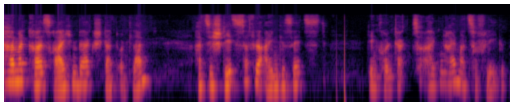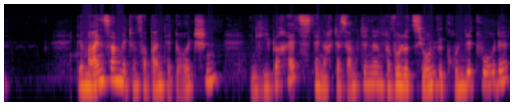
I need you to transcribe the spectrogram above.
Der Heimatkreis Reichenberg Stadt und Land hat sich stets dafür eingesetzt, den Kontakt zur alten Heimat zu pflegen. Gemeinsam mit dem Verband der Deutschen in Liberec, der nach der Samtenen Revolution gegründet wurde,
